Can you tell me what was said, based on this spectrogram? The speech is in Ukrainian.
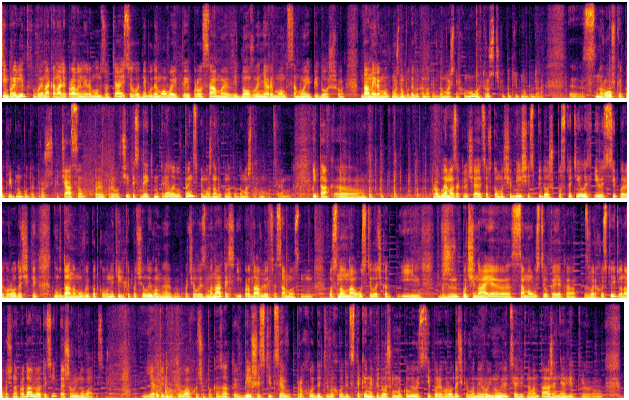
Всім привіт! Ви на каналі Правильний ремонт взуття, і сьогодні буде мова йти про саме відновлення, ремонт самої підошви. Даний ремонт можна буде виконати в домашніх умовах. Трошечки потрібно буде е, сноровки, потрібно буде трошечки часу при- приловчитись, деякі матеріали, але в принципі можна виконати в домашніх умовах цей ремонт. І так. Проблема заключається в тому, що більшість підошв пустотілих, і ось ці перегородочки, ну в даному випадку вони тільки почали, вони почали зминатись і продавлюється саме основна устілочка. І вже починає сама устілка, яка зверху стоїть, вона починає продавлюватись і теж руйнуватись. Я підготував, хочу показати. В більшості це проходить, виходить з такими підошвами, коли ось ці перегородочки вони руйнуються від навантаження, від е,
